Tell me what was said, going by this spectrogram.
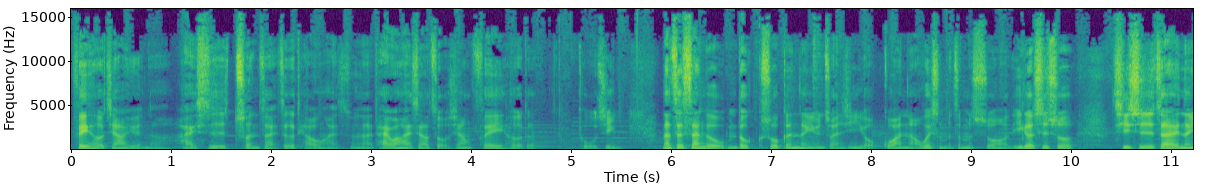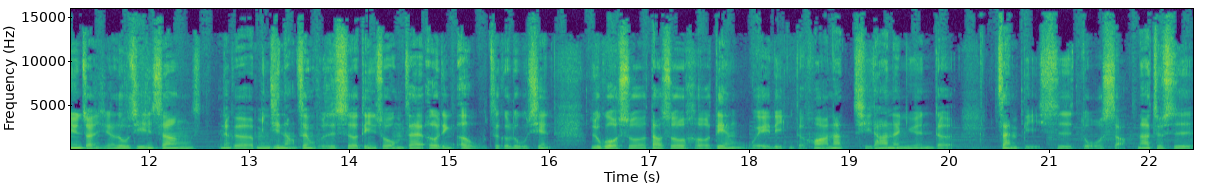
非核家园呢还是存在，这个条文还是存在，台湾还是要走向非核的途径。那这三个我们都说跟能源转型有关啊，为什么这么说？一个是说，其实，在能源转型的路径上，那个民进党政府是设定说，我们在二零二五这个路线，如果说到时候核电为零的话，那其他能源的。占比是多少？那就是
